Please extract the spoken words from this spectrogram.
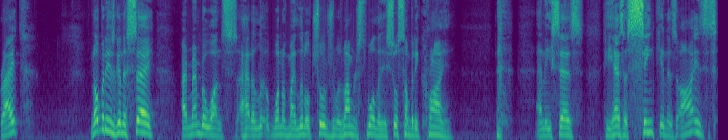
right? Nobody's going to say, I remember once I had a, one of my little children was mom small and he saw somebody crying. and he says, he has a sink in his eyes.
